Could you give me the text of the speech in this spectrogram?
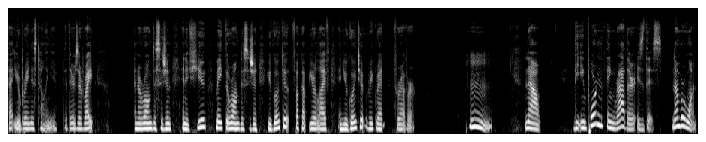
that your brain is telling you that there's a right and a wrong decision. And if you make the wrong decision, you're going to fuck up your life and you're going to regret forever. Hmm. Now, the important thing rather is this number one,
